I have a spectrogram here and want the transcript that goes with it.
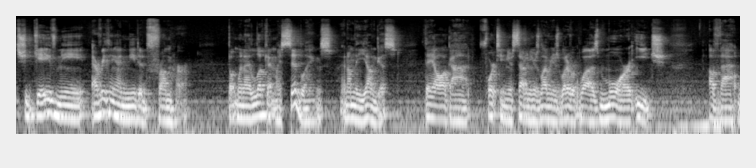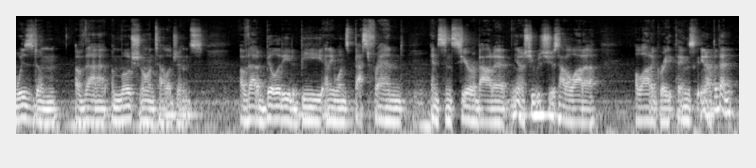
she gave me everything I needed from her. But when I look at my siblings, and I'm the youngest, they all got 14 years, 7 years, 11 years, whatever it was, more each of that wisdom, of that emotional intelligence, of that ability to be anyone's best friend and sincere about it. You know, she was she just had a lot of a lot of great things, you know, but then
